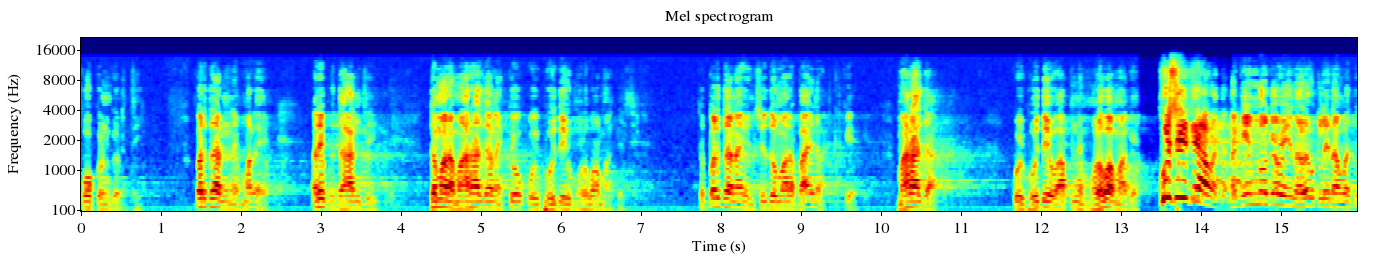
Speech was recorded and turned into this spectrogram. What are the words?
પોકણગઢથી. પ્રધાનને મળે. અરે પ્રધાનજી, તમારા મહારાજાને કયો કોઈ ભૂદેવ મળવા માંગે છે? તો પ્રધાન આવીને સીધો મારા ભાઈને કે, મહારાજા, કોઈ ભૂદેવ આપને મળવા માંગે. ખુશીથી આવવા દે. નકે એમ ન કહેવાય, એને હળવક લઈને આવવા દે.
